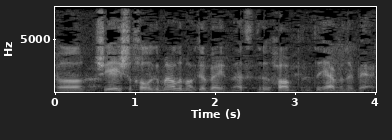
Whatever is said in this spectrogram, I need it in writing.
Sheyesh l'chol gamal l'mal gabeim. That's the hub that they have on their back.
